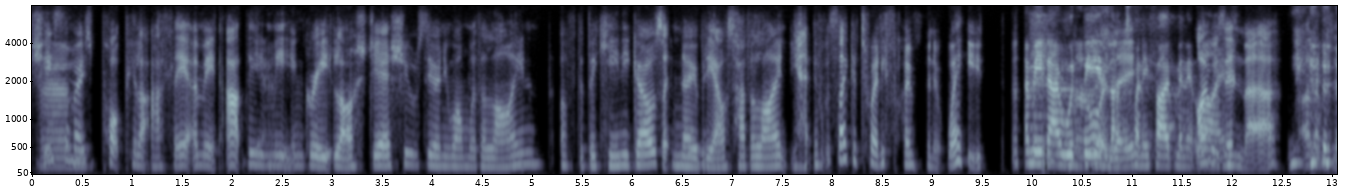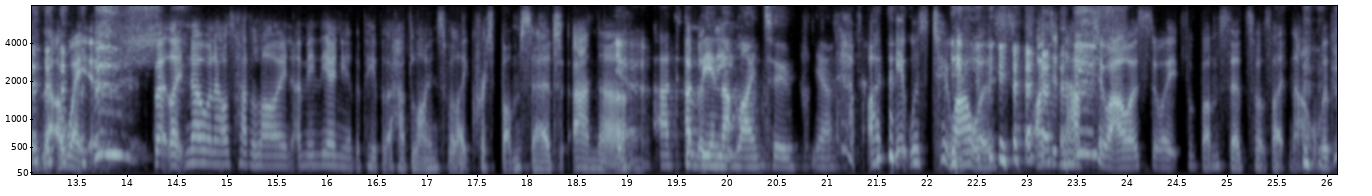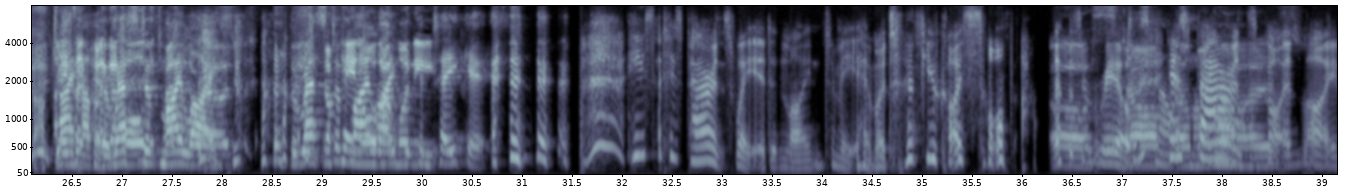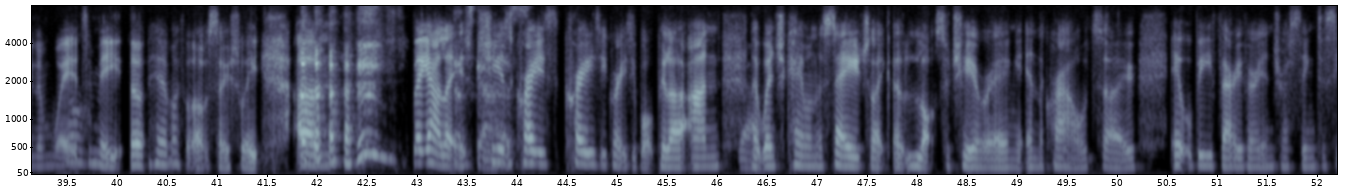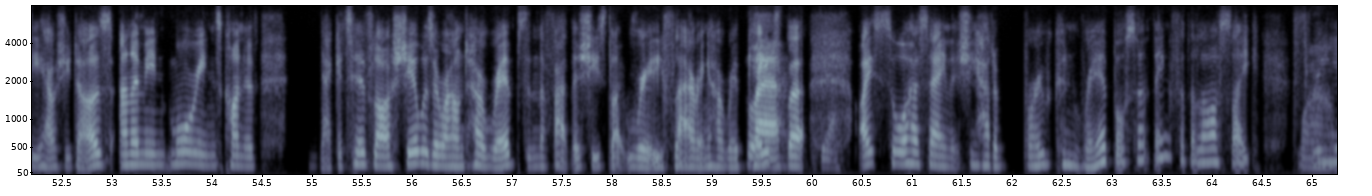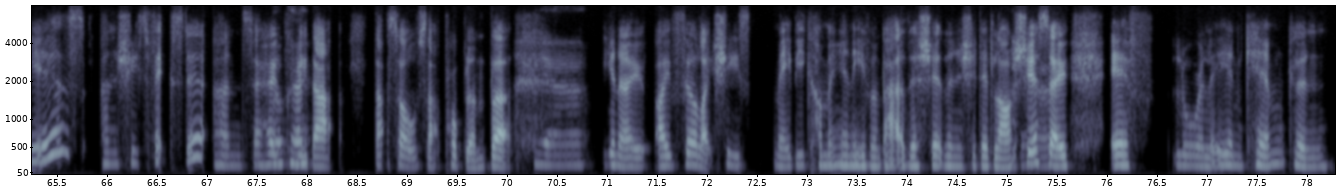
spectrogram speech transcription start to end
She's the Um, most popular athlete. I mean, at the yeah. meet and greet last year, she was the only one with a line of the bikini girls. Like nobody else had a line. Yeah, it was like a 25 minute wait. I mean, I would be in that 25 minute line. I was in there. I was in there. I waited. But like no one else had a line. I mean, the only other people that had lines were like Chris Bumstead and uh, yeah. I'd, I'd be in that line too. Yeah. I, it was two hours. I didn't have two hours to wait for Bumstead, so I was like, no, we'll have to I Jade's have like, the rest all of my time in the life. The rest Not of my life, we money. can take it. He said his parents waited in line to meet him. I don't know if you guys saw that. That Oh, was real. stop. His Oh parents got in line and waited to meet the, him. I thought that was so sweet. Um, but yeah, like it's- she is crazy, crazy, crazy popular. And Yeah. like when she came on the stage, like uh, lots of cheering in the crowd. So it will be very, very interesting to see how she does. And I mean, Maureen's kind of negative last year was around her ribs and the fact that she's like really flaring her rib Flare, cage. But yeah. I saw her saying that she had a broken rib or something for the last like three Wow. years and she's fixed it. And so hopefully Okay. that that solves that problem. But Yeah. you know, I feel like she's maybe coming in even better this year than she did last year. So if Lauralie and Kim can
